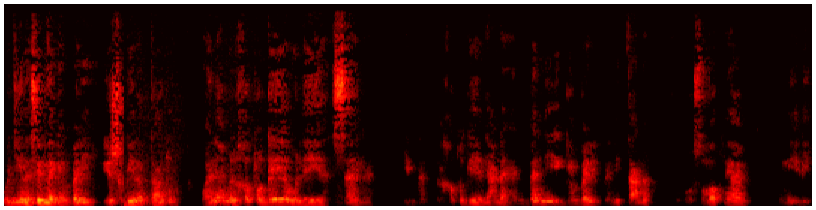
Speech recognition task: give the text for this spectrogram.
ودينا سيبنا الجمبري يشرب البيرة بتاعته وهنعمل الخطوة الجاية واللي هي سهلة جدا. الخطوة الجاية اللي إحنا هنبني الجمبري البانيه بتاعنا بقسماط ناعم ونقليه.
